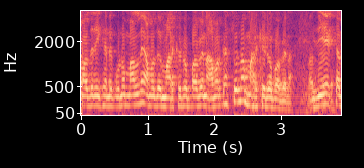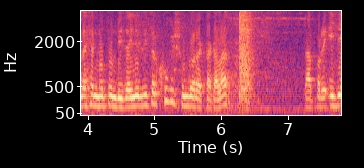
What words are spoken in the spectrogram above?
আমাদের এখানে কোনো মাল নেই আমাদের মার্কেটও পাবে না আমার কাছেও না মার্কেটও পাবে না। এই যে একটা দেখেন নতুন ডিজাইনের ভিতর খুবই সুন্দর একটা কালার তারপরে এই যে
